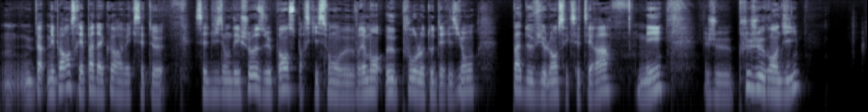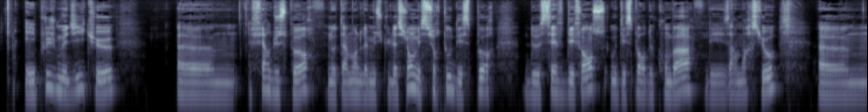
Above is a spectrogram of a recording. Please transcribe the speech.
mes parents seraient pas d'accord avec cette euh, cette vision des choses, je pense, parce qu'ils sont euh, vraiment eux pour l'autodérision, pas de violence, etc. Mais je plus je grandis et plus je me dis que euh, faire du sport, notamment de la musculation, mais surtout des sports de self-défense ou des sports de combat, des arts martiaux, euh,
